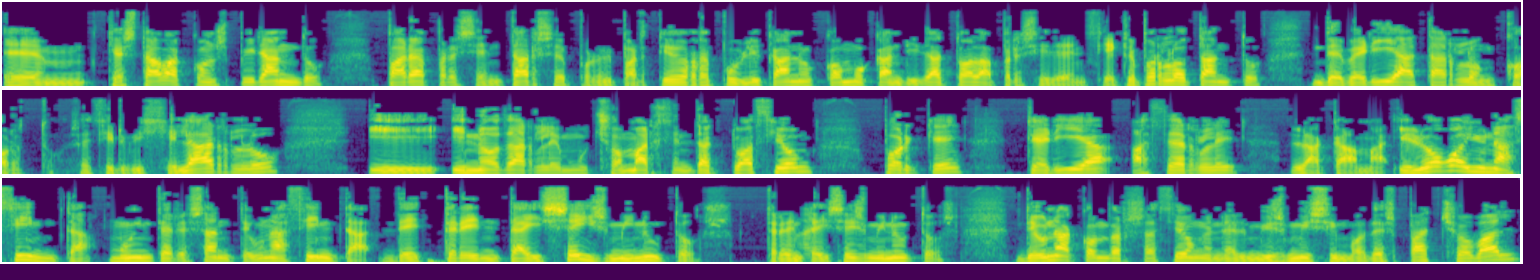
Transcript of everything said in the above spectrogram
em, que estaba conspirando para presentarse por el Partido Republicano como candidato a la presidencia y que por lo tanto debería atarlo en corto, es decir, vigilarlo y, no darle mucho margen de actuación porque quería hacerle la cama. Y luego hay una cinta muy interesante, una cinta de 36 minutos, 36 minutos de una conversación en el mismísimo despacho Oval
